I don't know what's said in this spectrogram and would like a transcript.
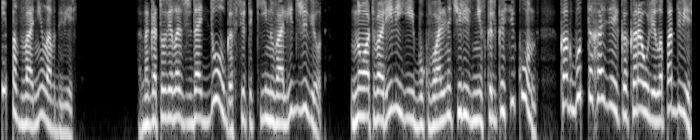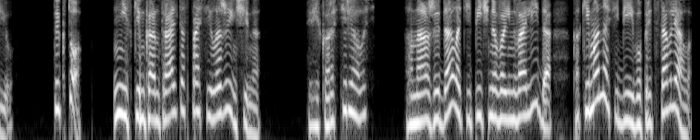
и позвонила в дверь. Она готовилась ждать долго, все-таки инвалид живет. Но отворили ей буквально через несколько секунд, как будто хозяйка караулила под дверью. «Ты кто?» — низким контральто спросила женщина. Вика растерялась. Она ожидала типичного инвалида, каким она себе его представляла.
